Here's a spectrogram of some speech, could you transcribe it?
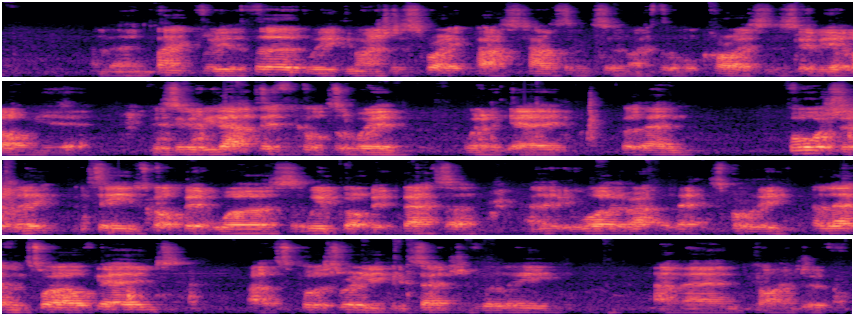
And then thankfully the third week we managed to scrape past Haslington. I thought, Christ, it's going to be a long year. It's going to be that difficult to win, win a game. But then Fortunately, the team's got a bit worse and we've got a bit better. And if we won about the next probably 11, 12 games, that's put us really in contention for the league. And then kind of,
